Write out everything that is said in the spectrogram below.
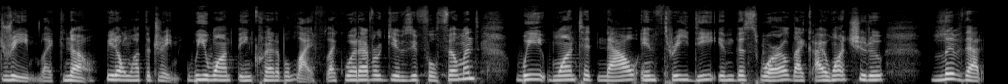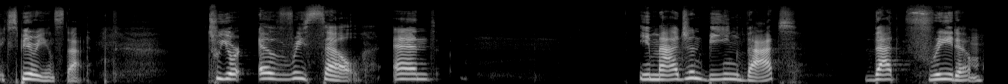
dream. Like, no, we don't want the dream. We want the incredible life. Like, whatever gives you fulfillment, we want it now in 3D in this world. Like, I want you to live that, experience that to your every cell. And imagine being that, that freedom,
